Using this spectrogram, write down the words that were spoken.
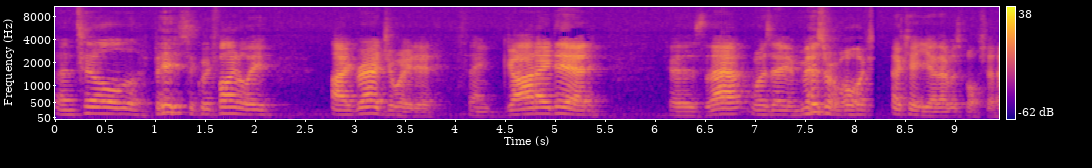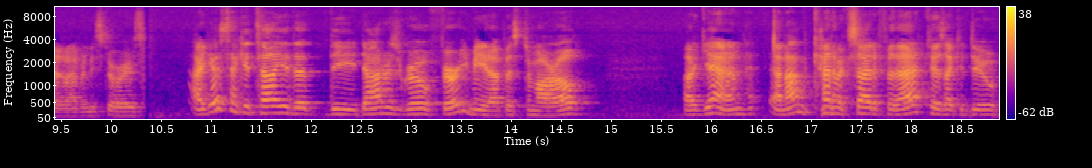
until basically finally I graduated. Thank God I did because that was a miserable. Okay, yeah, that was bullshit. I don't have any stories. I guess I could tell you that the Downers Grove Furry Meetup is tomorrow again, and I'm kind of excited for that because I could do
